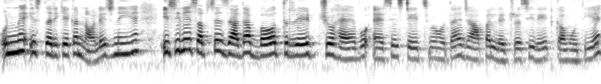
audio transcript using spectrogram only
उनमें इस तरीके का नॉलेज नहीं है। इसीलिए सबसे ज़्यादा बर्थ रेट जो है, वो ऐसे स्टेट्स में होता है जहाँ पर लिटरेसी रेट कम होती है।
